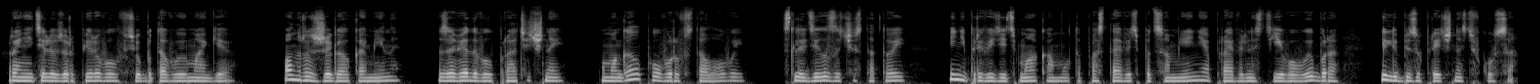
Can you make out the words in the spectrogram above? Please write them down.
Хранитель узурпировал всю бытовую магию. Он разжигал камины, заведовал прачечной, помогал повару в столовой, следил за чистотой и не приведить ма кому-то поставить под сомнение правильность его выбора или безупречность вкуса.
